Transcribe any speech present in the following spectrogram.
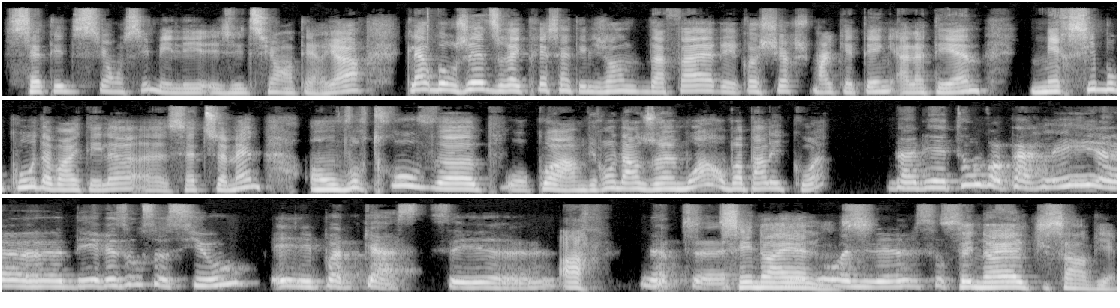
cette édition-ci, mais les, éditions antérieures. Claire Bourget, directrice intelligente d'affaires et recherche marketing à l'ATN. Merci beaucoup d'avoir été là euh, cette semaine. On vous retrouve euh, pour quoi? Environ dans un mois. On va parler de quoi? Ben, bientôt, on va parler des réseaux sociaux et les podcasts. C'est ah, euh, c'est Noël. C'est Noël qui s'en vient.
